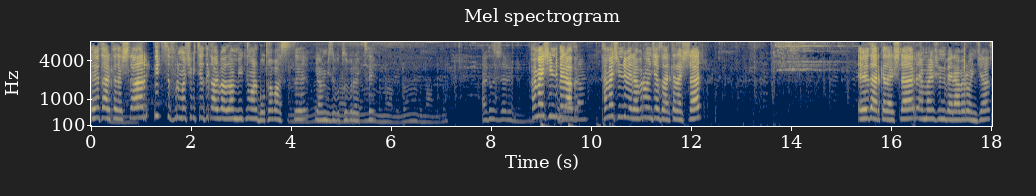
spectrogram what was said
Evet arkadaşlar 3-0 maçı bitirdik galiba adam büyük ihtimal bota bastı. Yani bizi bota bıraktı. Arkadaşlar Hemen şimdi beraber hemen şimdi beraber oynayacağız arkadaşlar. Evet arkadaşlar hemen şimdi beraber oynayacağız.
